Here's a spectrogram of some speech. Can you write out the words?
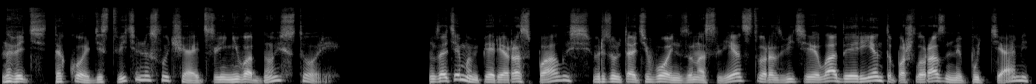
Но ведь такое действительно случается и не в одной истории. Затем империя распалась, в результате войн за наследство, развитие Лады и Ориента пошло разными путями,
